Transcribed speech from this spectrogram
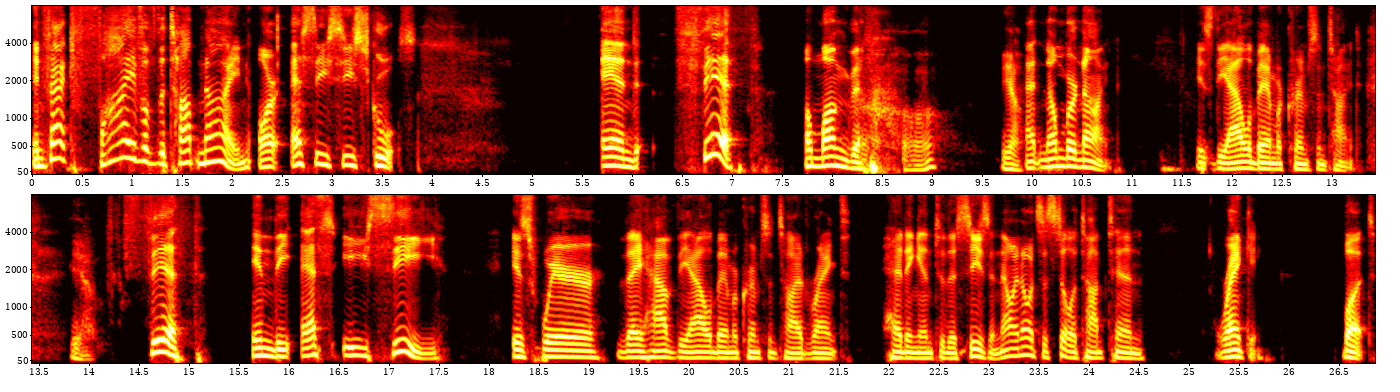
In fact, five of the top nine are SEC schools. And fifth among them Uh-huh. Yeah. at number nine is the Alabama Crimson Tide. Yeah. Fifth in the SEC is where they have the Alabama Crimson Tide ranked heading into this season. Now, I know it's a, still a top 10 ranking, but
